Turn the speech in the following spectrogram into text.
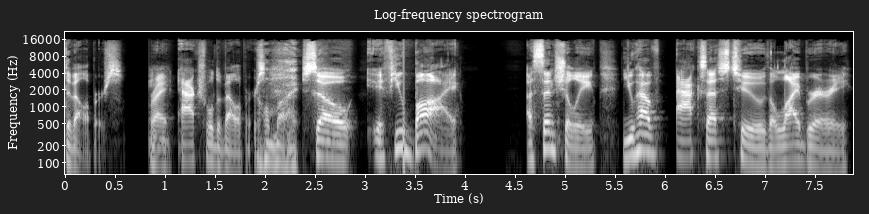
developers, right? Actual developers. Oh, my. So if you buy, essentially, you have access to the library,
